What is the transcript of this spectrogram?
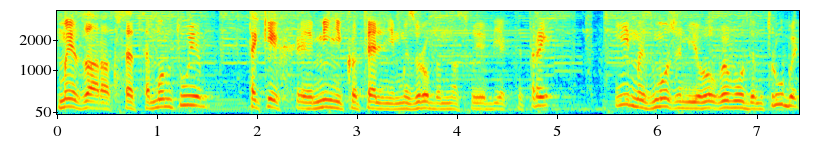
Ми зараз все це монтуємо. Таких е, міні-котельні ми зробимо на свої об'єкти три. І ми зможемо його виводимо труби,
